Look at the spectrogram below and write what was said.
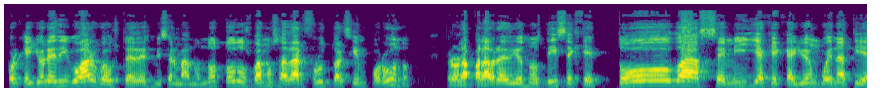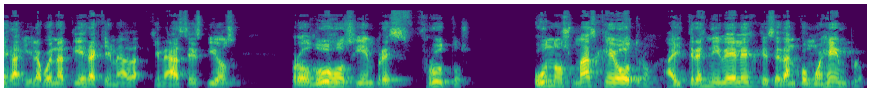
porque yo le digo algo a ustedes, mis hermanos, no todos vamos a dar fruto al 100 por uno, pero la palabra de Dios nos dice que toda semilla que cayó en buena tierra, y la buena tierra quien la, quien la hace es Dios, produjo siempre frutos, unos más que otros. Hay tres niveles que se dan como ejemplo,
